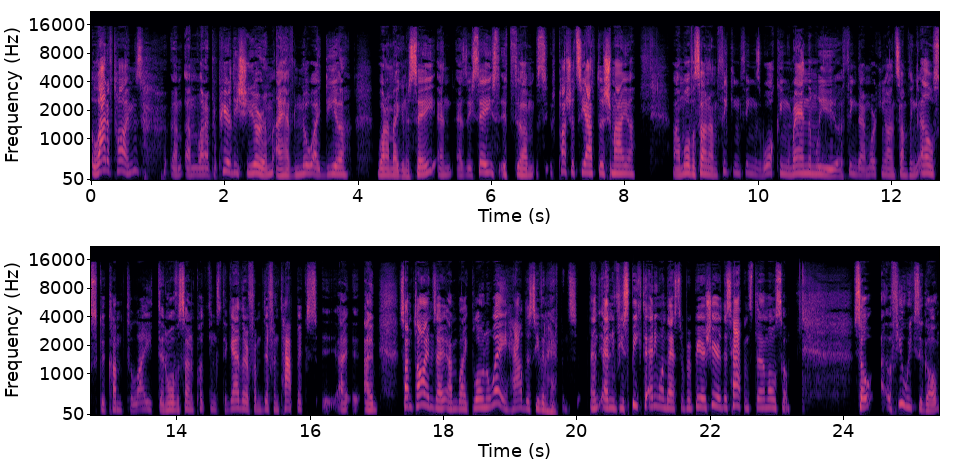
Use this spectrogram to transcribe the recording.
a lot of times, um, um, when I prepare these shiurim, I have no idea what am I going to say, and as they say, it's um, pashat siyata shmaya. Um, all of a sudden, I'm thinking things, walking randomly, a thing that I'm working on, something else could come to light, and all of a sudden put things together from different topics. I, I sometimes I, am like blown away how this even happens. And and if you speak to anyone that has to prepare a share, this happens to them also. So a few weeks ago,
